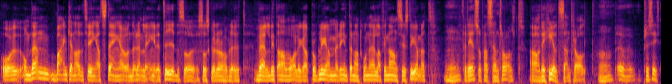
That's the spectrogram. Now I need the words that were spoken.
Och om den banken hade tvingats stänga under en längre tid så, så, skulle det ha blivit väldigt allvarliga problem med det internationella finanssystemet. Mm, för det är så pass centralt? Ja, det är helt centralt. Ja, eh, precis.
